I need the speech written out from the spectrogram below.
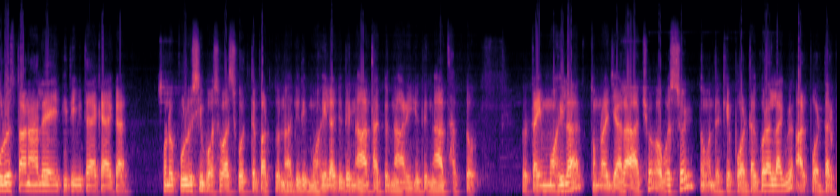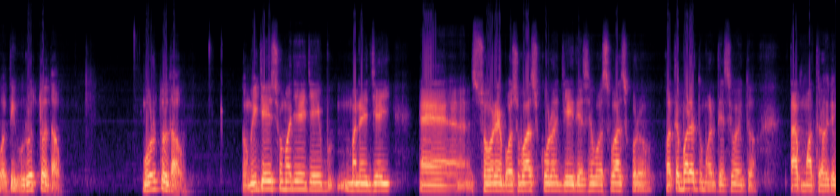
পুরুষ তা না হলে এই পৃথিবীতে একা একা কোনো পুরুষই বসবাস করতে পারতো না। যদি মহিলা যদি না থাকতো নারী যদি না থাকতো, তো তাই মহিলা, তোমরা যারা আছো, অবশ্যই তোমাদেরকে পর্দা করা লাগবে আর পর্দার প্রতি গুরুত্ব দাও। গুরুত্ব দাও। তুমি যেই সমাজে যেই মানে যেই শহরে বসবাস করো, যেই দেশে বসবাস করো, হতে পারে তোমার দেশে হয়তো তাপমাত্রা হয়তো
